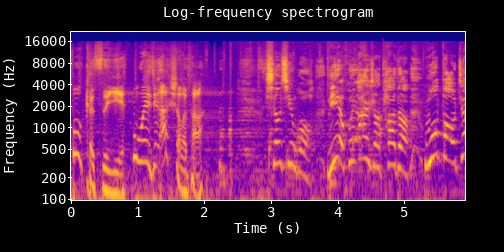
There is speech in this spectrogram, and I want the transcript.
不可思议，我已经爱上了他。相信我，你也会爱上他的，我保证。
